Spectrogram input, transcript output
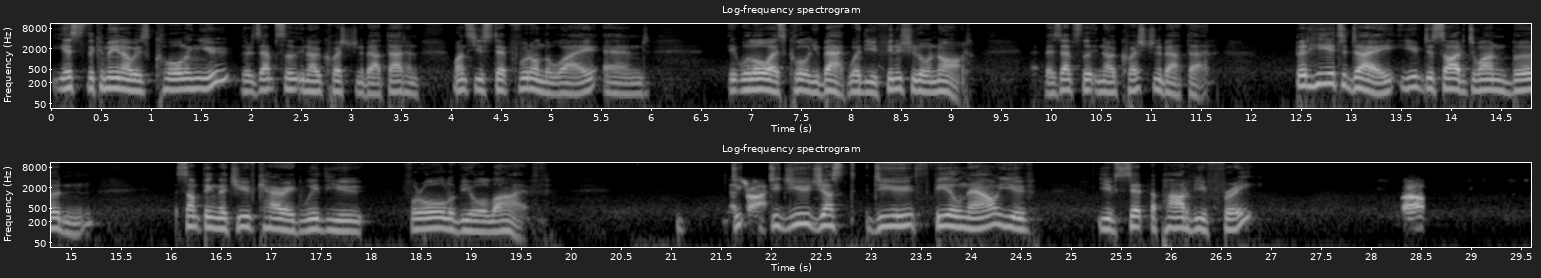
Yes, the Camino is calling you. There's absolutely no question about that. And once you step foot on the way, and it will always call you back, whether you finish it or not. There's absolutely no question about that. But here today, you've decided to unburden something that you've carried with you for all of your life. That's Did- right. Did you just do you feel now you've you've set a part of you free? Well,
